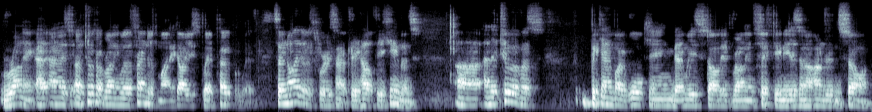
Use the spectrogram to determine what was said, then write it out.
running, and I, I, took up running with a friend of mine, a guy I used to play poker with. So neither of us were exactly healthy humans. Uh, and the two of us began by walking, then we started running 50 meters and 100 and so on.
